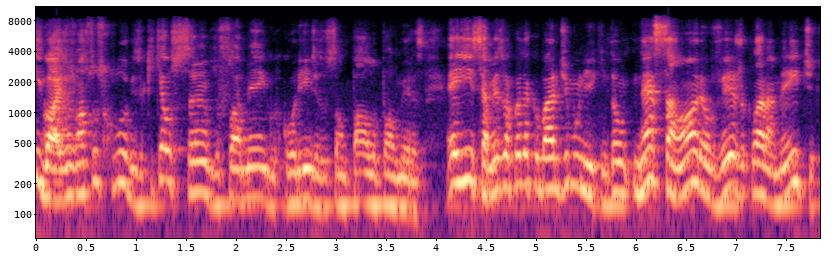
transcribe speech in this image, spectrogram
Iguais aos nossos clubes. O que é o Santos, o Flamengo, o Corinthians, o São Paulo, o Palmeiras? É isso, é a mesma coisa que o Bayern de Munique. Então, nessa hora, eu vejo claramente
